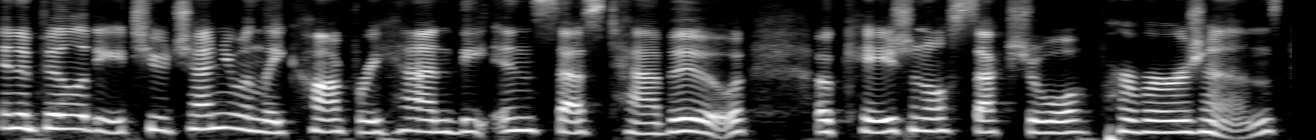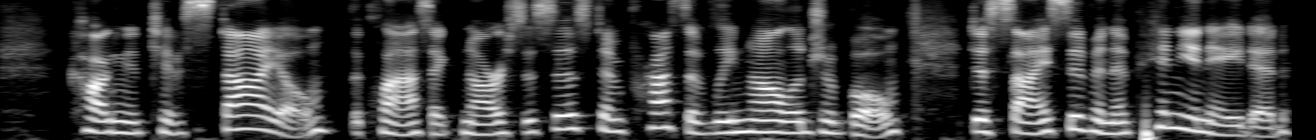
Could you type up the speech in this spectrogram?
inability to genuinely comprehend the incest taboo, occasional sexual perversions, cognitive style, the classic narcissist, impressively knowledgeable, decisive and opinionated,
